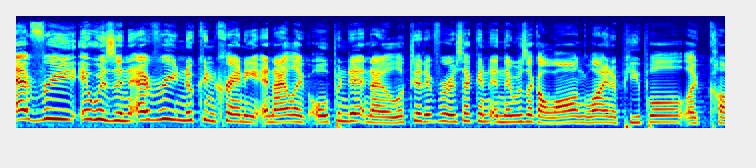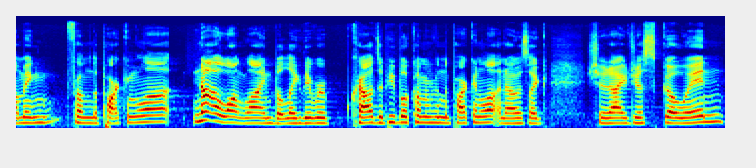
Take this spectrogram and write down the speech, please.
every it was in every nook and cranny, and I like opened it and I looked at it for a second, and there was like a long line of people like coming from the parking lot. Not a long line, but like there were crowds of people coming from the parking lot, and I was like, should I just go in?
